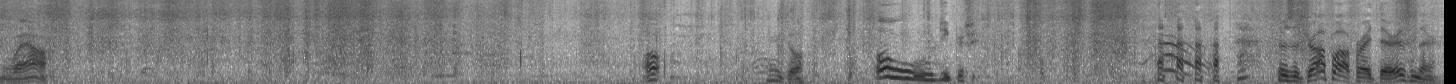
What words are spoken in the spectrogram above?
Wow. Oh, there you go. Oh, jeepers. There's a drop off right there, isn't there?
